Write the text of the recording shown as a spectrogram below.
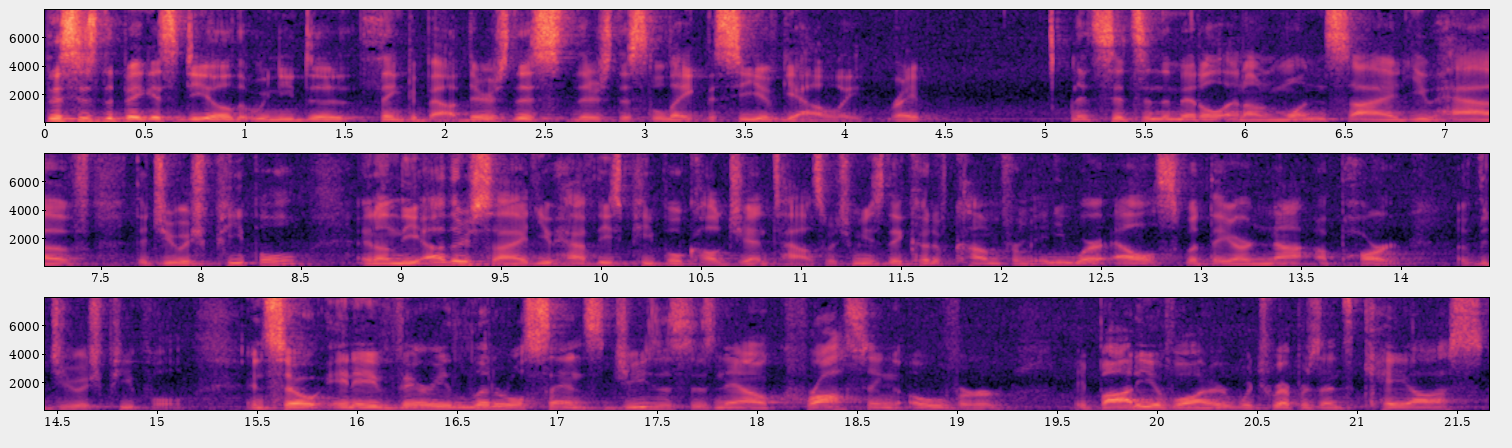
This is the biggest deal that we need to think about. There's this, there's this lake, the Sea of Galilee, right? That sits in the middle, and on one side you have the Jewish people, and on the other side you have these people called Gentiles, which means they could have come from anywhere else, but they are not a part of the Jewish people. And so, in a very literal sense, Jesus is now crossing over a body of water, which represents chaos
